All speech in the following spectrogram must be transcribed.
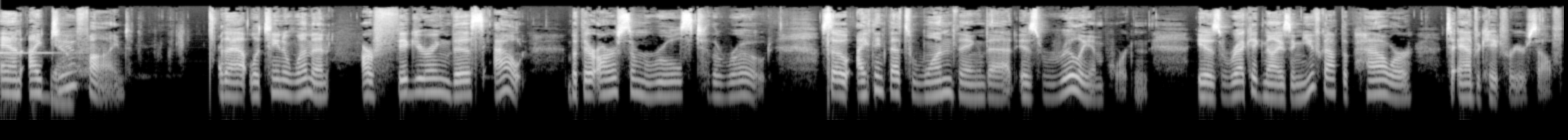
And I do yeah. find that Latina women are figuring this out. But there are some rules to the road. So I think that's one thing that is really important is recognizing you've got the power to advocate for yourself.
